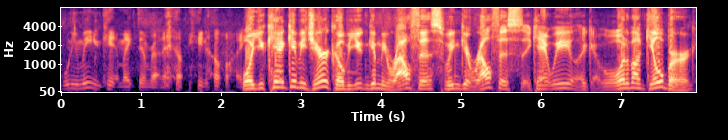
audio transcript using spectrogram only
What do you mean you can't make them right now? You know. Like, Well, you can't give me Jericho, but you can give me Ralphus. We can get Ralphus, can't we? Like, what about Gilbert?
